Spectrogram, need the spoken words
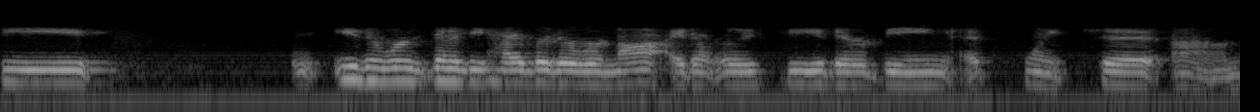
see either we're going to be hybrid or we're not. I don't really see there being a point to um,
